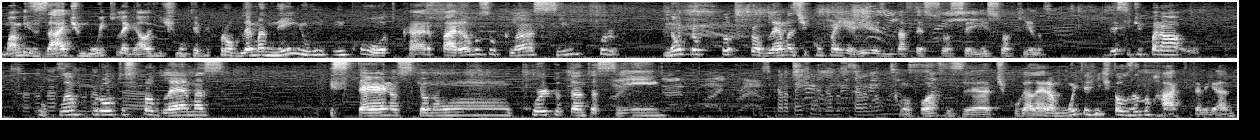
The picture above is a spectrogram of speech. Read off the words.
uma amizade muito legal, a gente não teve problema nenhum um com o outro, cara. Paramos o clã assim por não por problemas de companheirismo da pessoa ser isso ou aquilo. Decidi parar o, o clã por outros problemas externos que eu não curto tanto assim cara tá enxergando os caras não. Como eu posso dizer? Tipo, galera, muita gente tá usando hack, tá ligado?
